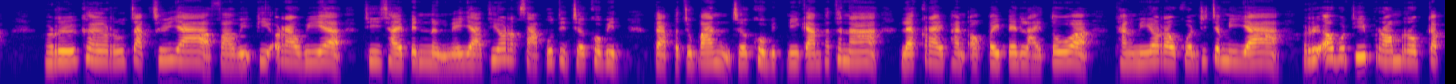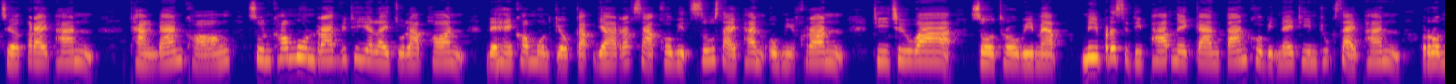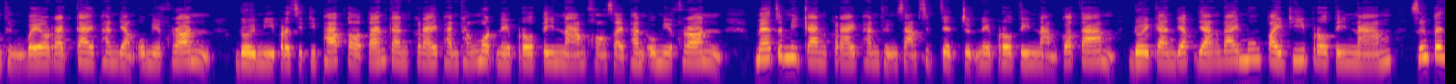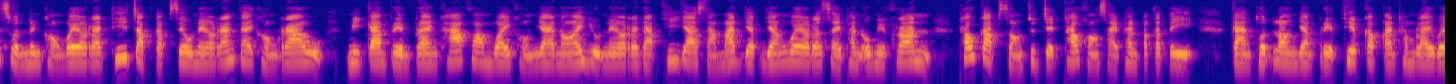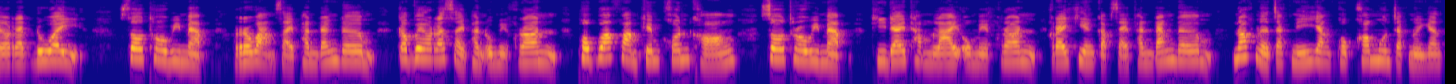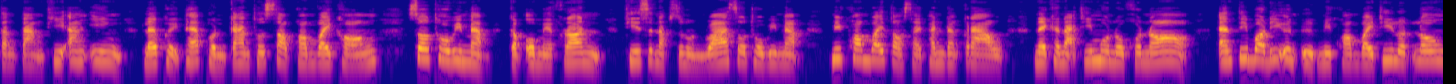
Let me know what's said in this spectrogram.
หรือเคยรู้จักชื่อยาฟาวิพิราเวีย ที่ใช้เป็นหนึ่งในยาที่รักษาผู้ติดเชื้อโควิด แต่ปัจจุบันเชื้อโควิดมีการพัฒนา และกลายพันธุ์ออกไปเป็นหลายตัว ทั้งนี้เราควรที่จะมียา หรืออาวุธที่พร้อมรบกับเชื้อกลายพันธุ์ทางด้านของศูนย์ข้อมูลรัฐวิทยาลัยจุฬาภรณ์ได้ให้ข้อมูลเกี่ยวกับยารักษาโควิดสู้สายพันธุ์โอมิครอน ที่ชื่อว่าโซโทรวีแมป มีประสิทธิภาพในการต้านโควิด -19 ทุกสายพันธุ์ รวมถึงไวรัสกลายพันธุ์อย่างโอมิครอน โดยมีประสิทธิภาพต่อต้านการกลายพันธุ์ทั้งหมดในโปรตีนหนามของสายพันธุ์โอมิครอน แม้จะมีการกลายพันธุ์ถึง 37 จุดในโปรตีนหนามก็ตาม โดยการยับยั้งได้มุ่งไปที่โปรตีนหนามซึ่งเป็นส่วนหนึ่งของไวรัสที่จับกับเซลล์ในร่างกายของเรา มีการเปลี่ยนแปลงค่าความไวของยาน้อยอยู่ในระดับที่ยาสามารถยับยั้งไวรัสสายพันธุ์โอมิครอน เท่ากับ 2.7 เท่าของสายพันธุ์ปกติ การทดลองยังเปรียบเทียบกับการทำลายไวรัสด้วยโซโทวีแมป ระหว่างสายพันธุ์ดั้งเดิม กับไวรัสสายพันธุ์โอมิครอน พบว่าความเข้มข้นของโซโทวีแมปที่ได้ทำลายโอเมครอนใกล้เคียงกับสายพันธุ์ดั้งเดิม นอกเหนือจากนี้ยังพบข้อมูลจากหน่วยงานต่างๆ ที่อ้างอิง และเผยแพร่ผลการทดสอบความไวของโซโทวีแมปกับโอเมครอน ที่สนับสนุนว่าโซโทวีแมปมีความไวต่อสายพันธุ์ดังกล่าว ในขณะที่โมโนโคลอแอนติบอดีอื่น ๆ มีความไวที่ลดลง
